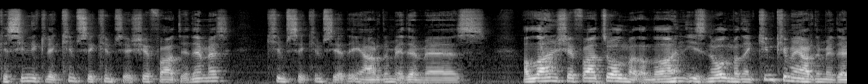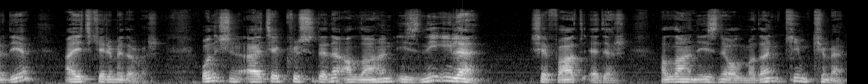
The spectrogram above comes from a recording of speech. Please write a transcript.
kesinlikle kimse kimseye şefaat edemez. Kimse kimseye de yardım edemez. Allah'ın şefaati olmadan, Allah'ın izni olmadan kim kime yardım eder diye ayet-i kerime de var. Onun için ayet-i kürsüde de Allah'ın izni ile şefaat eder. Allah'ın izni olmadan kim kime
